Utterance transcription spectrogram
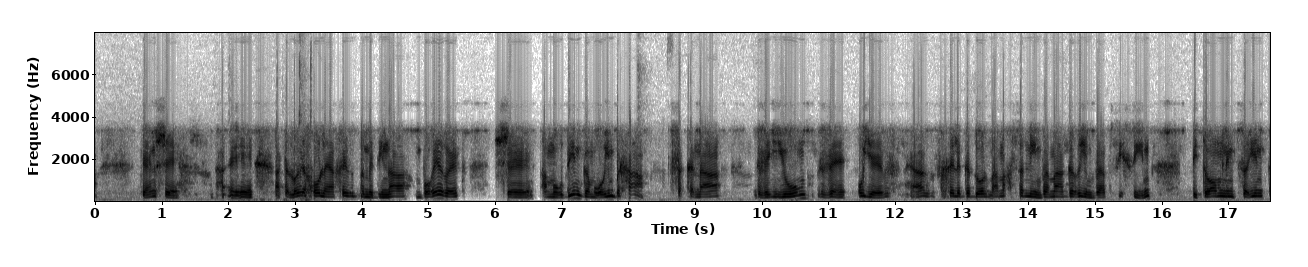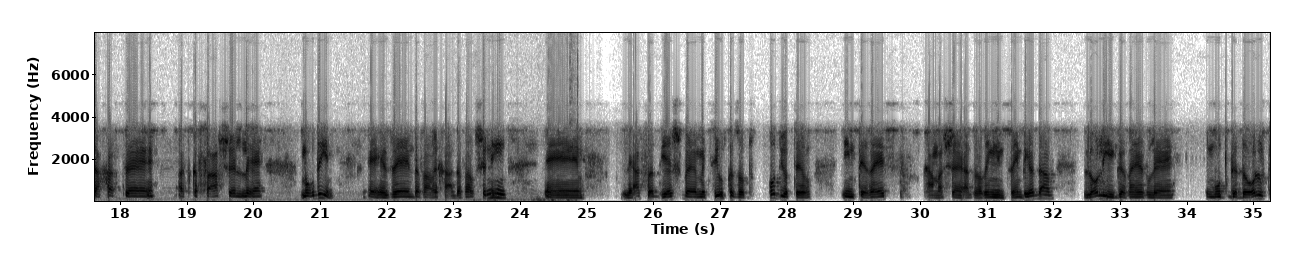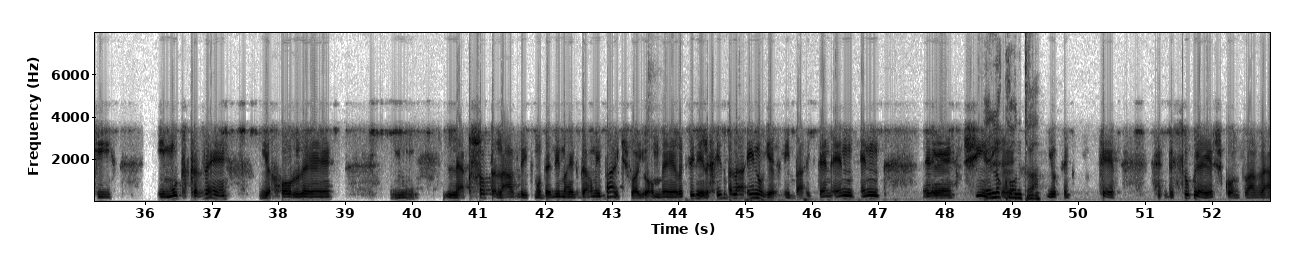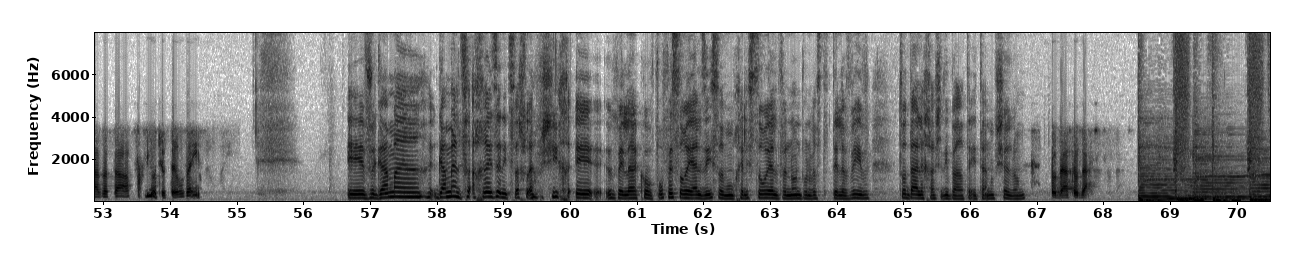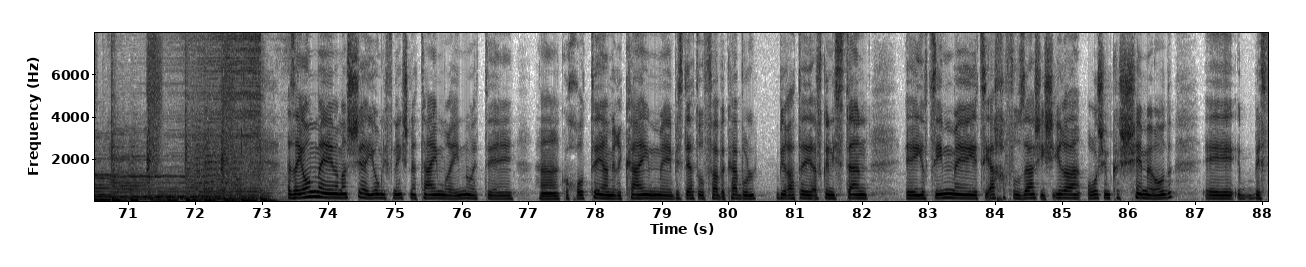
כן, שאתה לא יכול להיאחז במדינה בוערת שהמורדים גם רואים בך סכנה ואיום ואויב, אז חלק גדול מהמחסנים והמאגרים והבסיסים פתאום נמצאים תחת אה, התקפה של אה, מורדים. אה, זה דבר אחד. דבר שני, אה, לאסד יש במציאות כזאת עוד יותר אינטרס, כמה שהדברים נמצאים בידיו, לא להיגרר לעימות גדול, כי עימות כזה יכול אה, להקשות עליו להתמודד עם האתגר מבית, שהוא היום אה, רציני. לחיזבאללה אין אויב מבית, אין, אין, אין אה, אין לו קונטרה. יוצאים. כן, בסוריה יש קונטרה, ואז אתה צריך להיות יותר זהיר. אה, וגם גם אחרי זה נצטרך להמשיך אה, ולעקוב. פרופסור אייל זיסר, מומחה לסוריה, לבנון באוניברסיטת תל אביב, תודה לך שדיברת איתנו, שלום. תודה, תודה. אז היום, אה, ממש היום לפני שנתיים, ראינו את הכוחות האמריקאים בשדה התעופה בכאבול, בירת אפגניסטן. אה, יוצאים אה, יציאה חפוזה שהשאירה רושם קשה מאוד אה,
